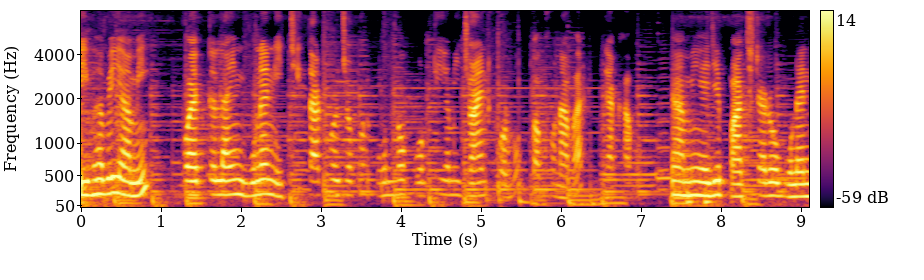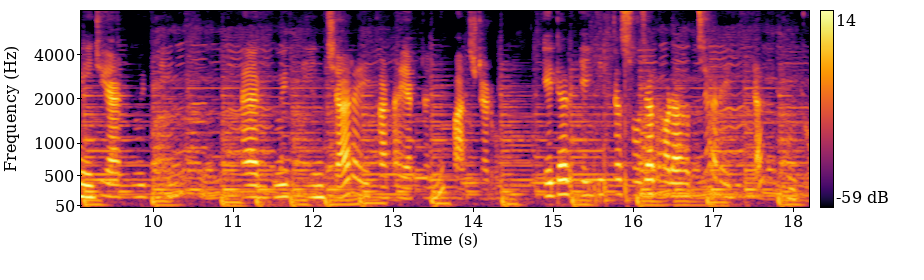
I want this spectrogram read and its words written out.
এইভাবেই আমি কয়েকটা লাইন বুনে নিচ্ছি। তারপর যখন অন্য কোটটি আমি জয়েন্ট করব, তখন আবার দেখাবো। আমি এই যে পাঁচটা রো বুনে নিয়েছি, এক, দুই, তিন। এক, দুই, তিন, চার, এই কাঁটায় একটা নিয়ে পাঁচটা রো। এটার এই দিকটা সোজা ধরা হচ্ছে আর এই দিকটা উল্টো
